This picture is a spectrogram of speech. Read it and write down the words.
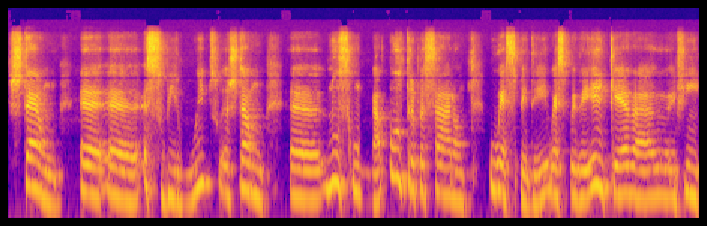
estão uh, a subir muito, estão uh, no segundo lugar, ultrapassaram o SPD, o SPD em queda, enfim,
